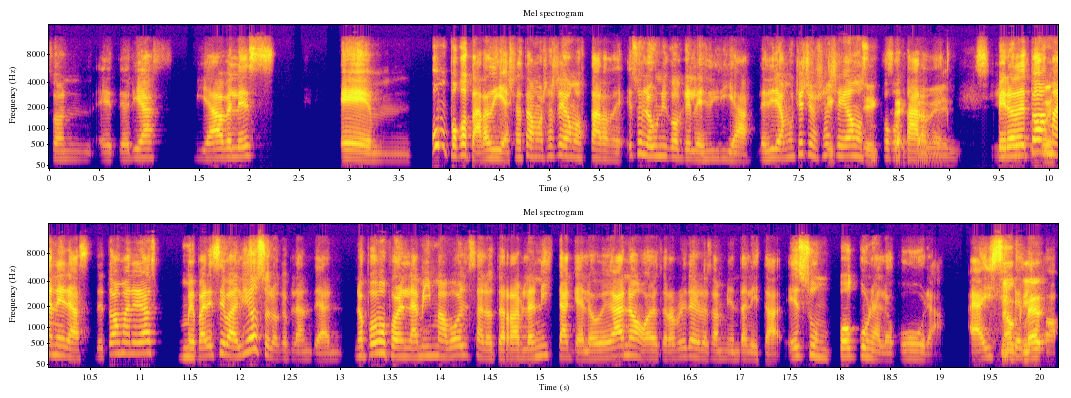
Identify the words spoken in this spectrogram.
son eh, teorías viables. em, un poco tardías, ya estamos, ya llegamos tarde. Eso es lo único que les diría. Les diría, muchachos, ya llegamos un poco tarde. sí, Pero de todas maneras, de todas maneras, me parece valioso lo que plantean. No podemos poner en la misma bolsa a lo terraplanista que a lo vegano o a lo terraplanista que a los ambientalistas. Es un poco una locura. Ahí sí No, te clar- digo.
